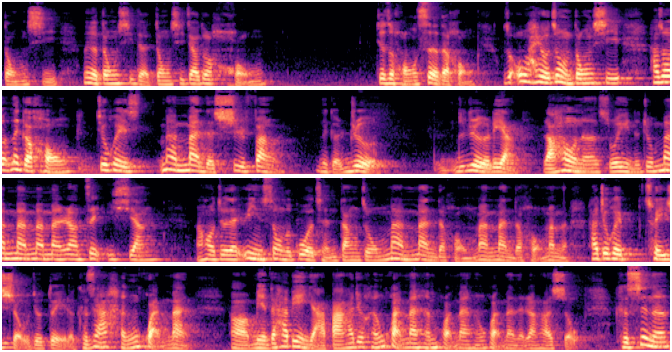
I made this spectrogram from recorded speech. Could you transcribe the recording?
东西，那个东西的东西叫做红，就是红色的红。我说哦，还有这种东西。他说那个红就会慢慢的释放那个热热量，然后呢，所以呢就慢慢慢慢让这一箱。然后就在运送的过程当中，慢慢的红，慢慢的红，慢慢它就会催熟就对了。可是它很缓慢啊，免得它变哑巴，它就很缓慢，很缓慢，很缓慢的让它熟。可是呢，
